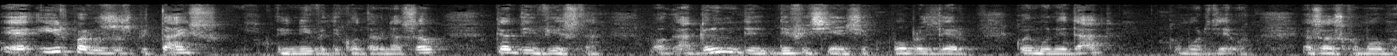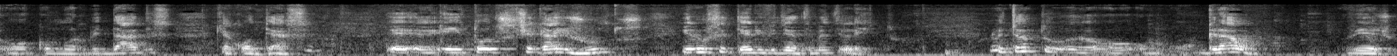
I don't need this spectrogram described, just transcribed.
é ir para os hospitais em nível de contaminação, tendo em vista a grande deficiência do povo brasileiro com imunidade, essas comorbidades que acontecem, e, e todos chegarem juntos e não se ter, evidentemente, leito. No entanto, o, o, o grau, vejo,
